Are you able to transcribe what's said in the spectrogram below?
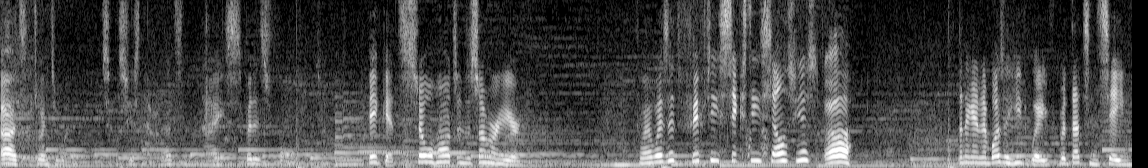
Oh, it's 21 Celsius now. That's nice. But it's fall. So it gets so hot in the summer here. Where was it? 50, 60 Celsius? Ugh. Then again, it was a heat wave, but that's insane.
